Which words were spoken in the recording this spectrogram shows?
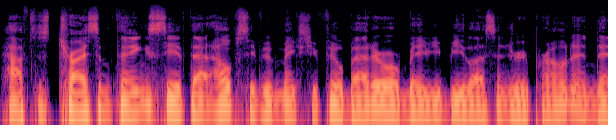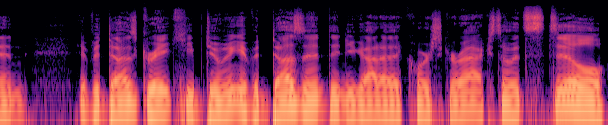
have to try some things see if that helps see if it makes you feel better or maybe be less injury prone and then if it does great keep doing. If it doesn't then you got to course correct. So it's still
